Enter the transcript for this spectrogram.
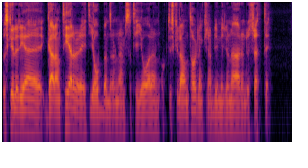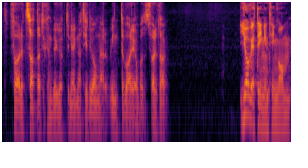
då skulle det garantera dig ett jobb under de närmsta tio åren och du skulle antagligen kunna bli miljonär under 30. förutsatt att du kan bygga upp dina egna tillgångar och inte bara jobba åt ett företag. Jag vet ingenting om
